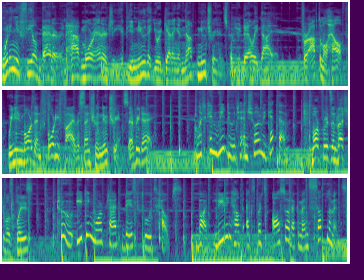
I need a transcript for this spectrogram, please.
Wouldn't you feel better and have more energy if you knew that you were getting enough nutrients from your daily diet? For optimal health, we need more than 45 essential nutrients every day. What can we do to ensure we get them? More fruits and vegetables, please. True, eating more plant based foods helps. But leading health experts also recommend supplements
